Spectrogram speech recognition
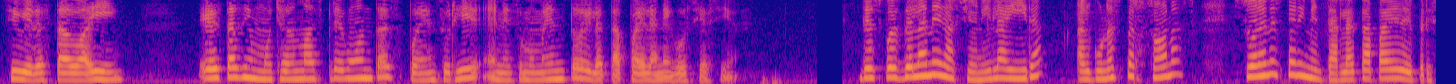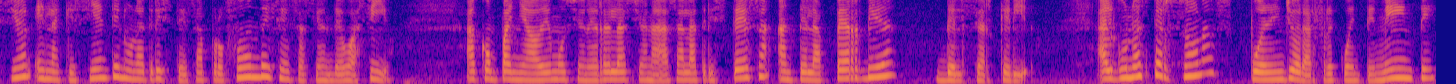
¿Si hubiera estado ahí? Estas y muchas más preguntas pueden surgir en ese momento de la etapa de la negociación. Después de la negación y la ira, algunas personas suelen experimentar la etapa de depresión en la que sienten una tristeza profunda y sensación de vacío, acompañado de emociones relacionadas a la tristeza ante la pérdida del ser querido. Algunas personas pueden llorar frecuentemente,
